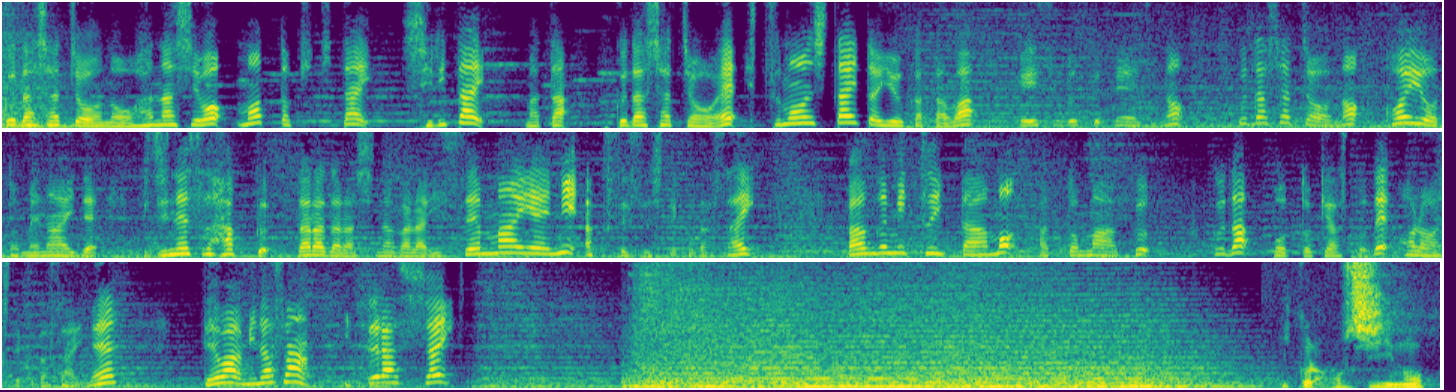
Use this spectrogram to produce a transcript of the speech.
福田社長のお話をもっと聞きたい、知りたい、また福田社長へ質問したいという方は、Facebook ページの福田社長の恋を止めないでビジネスハックダラダラしながら1000万円にアクセスしてください。番組ツイッターもアットマーク福田ポッドキャストでフォローしてくださいね。では皆さん、いってらっしゃい。いくら欲しいの？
